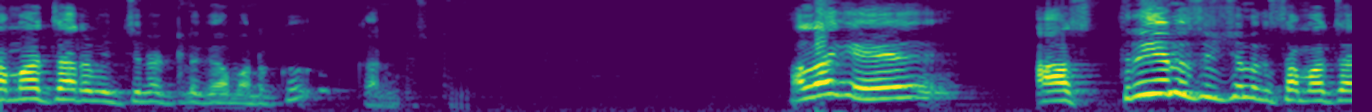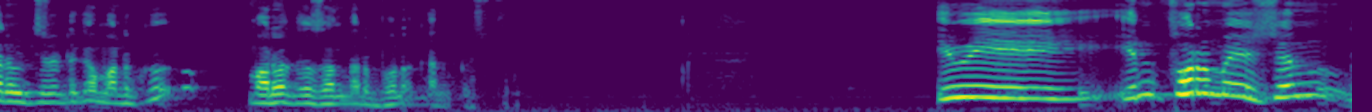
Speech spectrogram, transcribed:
సమాచారం ఇచ్చినట్లుగా మనకు కనిపిస్తుంది. అలాగే ఆ స్త్రీలు శిష్యులకు సమాచారం ఇచ్చినట్టుగా మనకు మరొక సందర్భంలో కనిపిస్తుంది. ఇవి ఇన్ఫర్మేషన్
